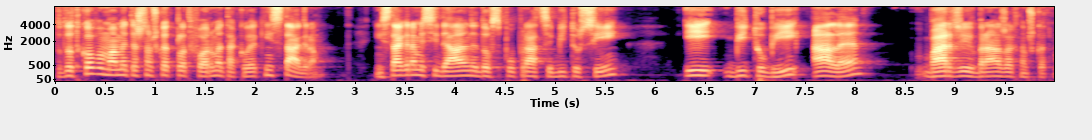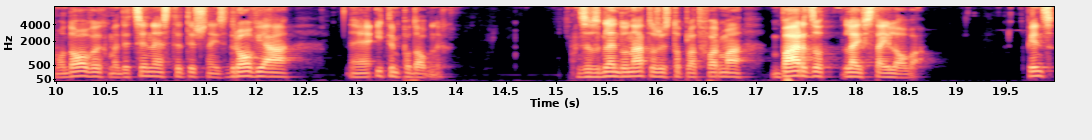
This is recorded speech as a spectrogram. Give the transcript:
Dodatkowo mamy też na przykład platformę taką jak Instagram. Instagram jest idealny do współpracy B2C i B2B, ale bardziej w branżach na przykład modowych, medycyny estetycznej, zdrowia i tym podobnych. Ze względu na to, że jest to platforma bardzo lifestyle'owa. Więc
